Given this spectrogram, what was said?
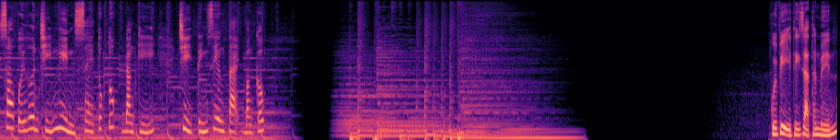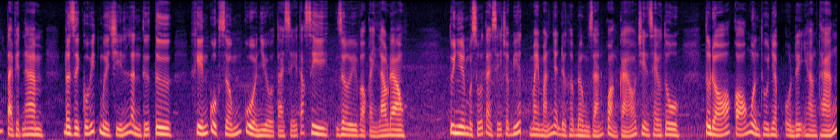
so với hơn 9.000 xe túc túc đăng ký chỉ tính riêng tại Bangkok. Quý vị thính giả thân mến, tại Việt Nam, đợt dịch Covid-19 lần thứ tư khiến cuộc sống của nhiều tài xế taxi rơi vào cảnh lao đao. Tuy nhiên, một số tài xế cho biết may mắn nhận được hợp đồng dán quảng cáo trên xe ô tô, từ đó có nguồn thu nhập ổn định hàng tháng,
